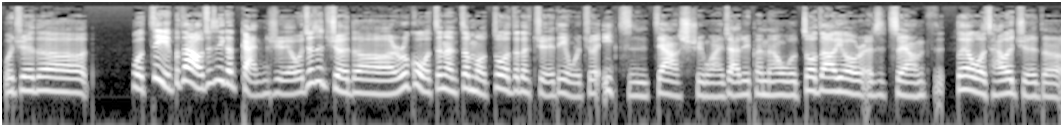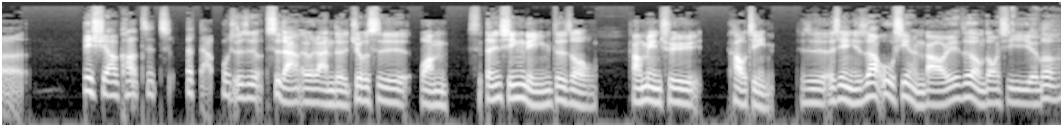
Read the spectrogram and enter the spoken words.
我觉得我自己不知道，我就是一个感觉，我就是觉得，如果我真的这么做这个决定，我就一直这样循环下去，可能我周遭又有人是这样子，所以我才会觉得必须要靠自己的打破，就是自然而然的，就是往身心灵这种方面去靠近。就是，而且你知道悟性很高，因为这种东西有没有？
